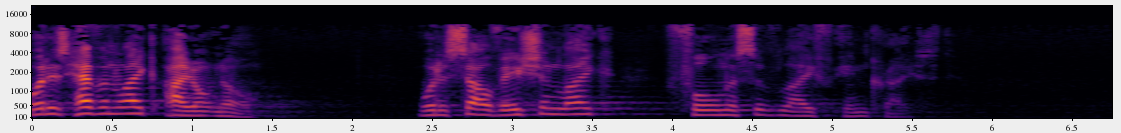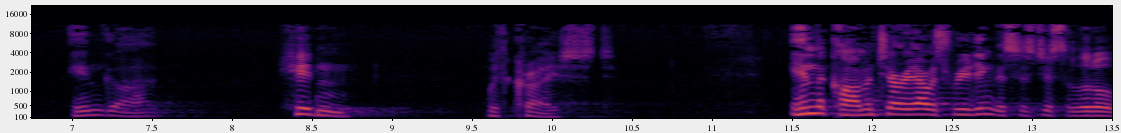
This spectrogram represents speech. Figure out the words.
What is heaven like? I don't know. What is salvation like? Fullness of life in Christ, in God, hidden with Christ. In the commentary I was reading, this is just a little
